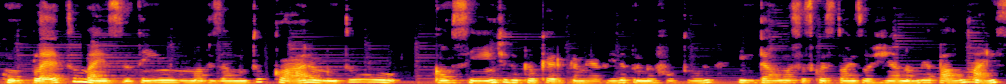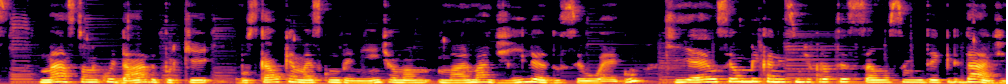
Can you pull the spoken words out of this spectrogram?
completo, mas eu tenho uma visão muito clara, muito consciente do que eu quero para minha vida, para o meu futuro. Então essas questões hoje já não me abalam mais. Mas tome cuidado porque buscar o que é mais conveniente é uma, uma armadilha do seu ego, que é o seu mecanismo de proteção, a sua integridade.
